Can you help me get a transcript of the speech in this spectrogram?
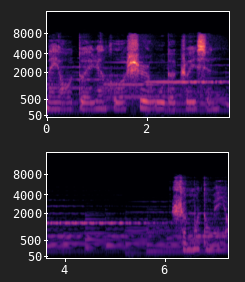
没有对任何事物的追寻，什么都没有，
